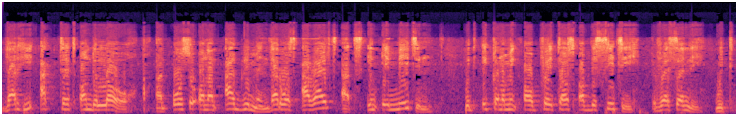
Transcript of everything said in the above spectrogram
that he acted on the law and also on an agreement that was arrived at in a meeting with economic operators of the city recently with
